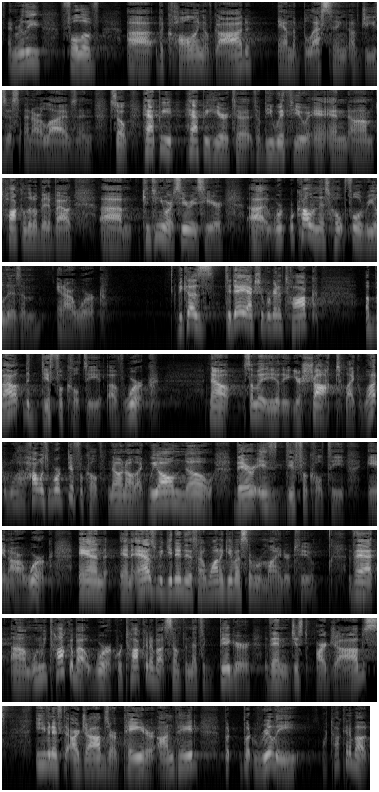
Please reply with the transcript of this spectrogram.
and really full of uh, the calling of God and the blessing of Jesus in our lives. And so happy, happy here to, to be with you and, and um, talk a little bit about, um, continue our series here. Uh, we're, we're calling this hopeful realism in our work. Because today, actually, we're going to talk about the difficulty of work. Now, some of you, you're shocked, like, what? How is work difficult? No, no, like, we all know there is difficulty in our work. And, and as we get into this, I want to give us a reminder, too, that um, when we talk about work, we're talking about something that's bigger than just our jobs, even if our jobs are paid or unpaid, but, but really, we're talking about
